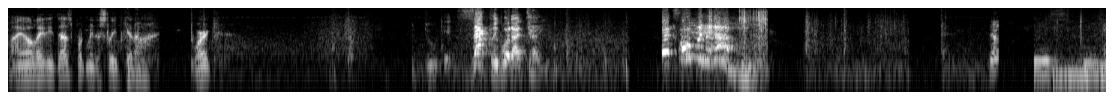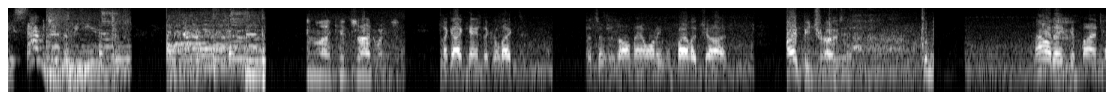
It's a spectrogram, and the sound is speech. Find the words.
My old lady does put me to sleep, kiddo. Work. Do exactly what I tell you. Let's open it up! They savages up in here. Uh, kid sideways. The guy came to collect. It says his old man won't even file a charge. Might be drugs. Could be. Nowadays, you hmm. find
